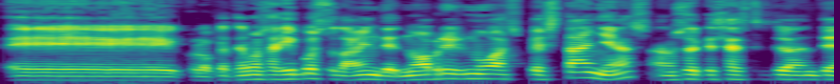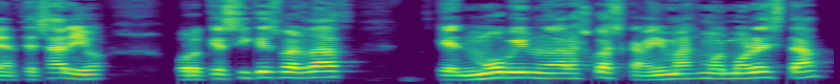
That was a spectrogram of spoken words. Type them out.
eh, con, lo que tenemos aquí puesto también de no abrir nuevas pestañas, a no ser que sea estrictamente necesario, porque sí que es verdad que en móvil una de las cosas que a mí más me molesta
